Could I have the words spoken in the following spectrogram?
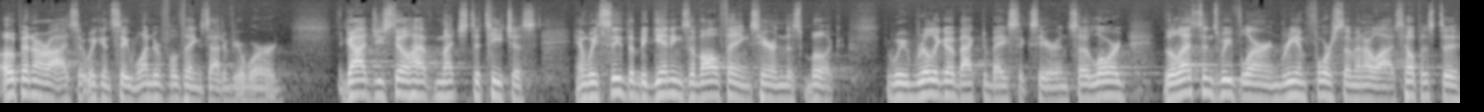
open our eyes that we can see wonderful things out of your word. God, you still have much to teach us, and we see the beginnings of all things here in this book we really go back to basics here. And so, Lord, the lessons we've learned, reinforce them in our lives. Help us to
